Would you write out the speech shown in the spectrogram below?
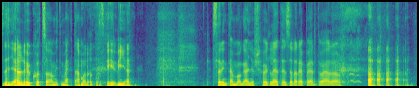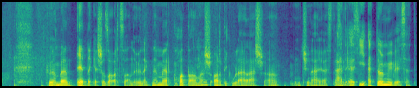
Ez egy ellőkoca, amit megtámadott az Alien. Szerintem magányos hölgy lehet ezzel a repertoárral. Különben érdekes az arca a nőnek, nem? Mert hatalmas artikulálással csinálja ezt az Hát e, egész. í- ettől művészet.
